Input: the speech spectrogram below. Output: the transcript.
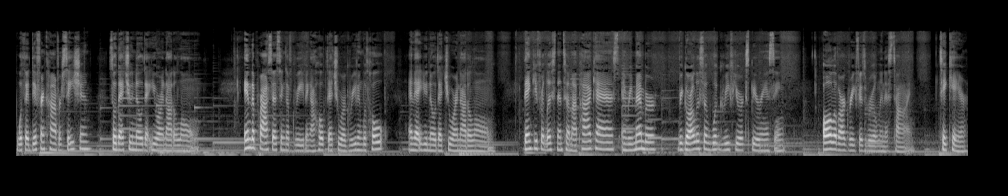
with a different conversation so that you know that you are not alone. In the processing of grieving, I hope that you are grieving with hope and that you know that you are not alone. Thank you for listening to my podcast. And remember, regardless of what grief you're experiencing, all of our grief is real in this time. Take care.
